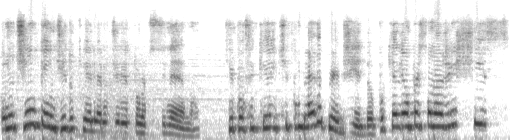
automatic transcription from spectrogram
Eu não tinha entendido que ele era o diretor de cinema. Tipo, eu fiquei, tipo, mega perdido, porque ele é um personagem X.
